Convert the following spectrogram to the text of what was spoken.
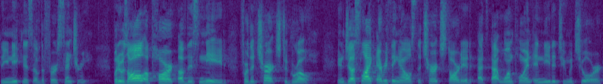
the uniqueness of the first century. But it was all a part of this need for the church to grow. And just like everything else, the church started at, at one point and needed to mature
